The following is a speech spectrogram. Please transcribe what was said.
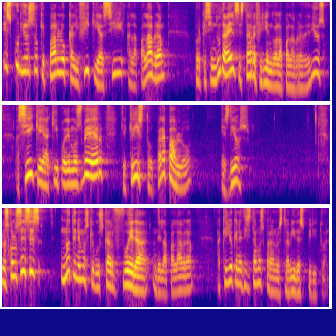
Es curioso que Pablo califique así a la palabra porque sin duda él se está refiriendo a la palabra de Dios. Así que aquí podemos ver que Cristo para Pablo es Dios. Los colosenses no tenemos que buscar fuera de la palabra aquello que necesitamos para nuestra vida espiritual.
